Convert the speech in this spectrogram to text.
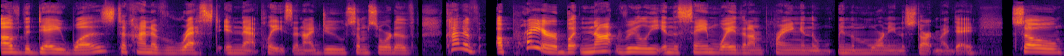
of the day was to kind of rest in that place. And i do some sort of kind of a prayer but not really in the same way that i'm praying in the in the morning to start my day. So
